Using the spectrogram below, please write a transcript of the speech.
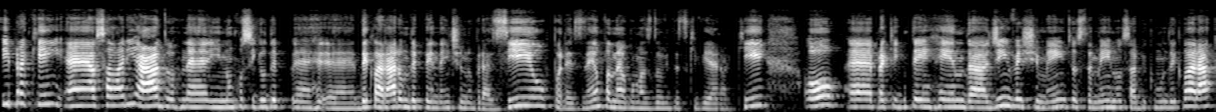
E para quem é assalariado, né, e não conseguiu de, é, é, declarar um dependente no Brasil, por exemplo, né, algumas dúvidas que vieram aqui, ou é, para quem tem renda de investimentos também, não sabe como declarar,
